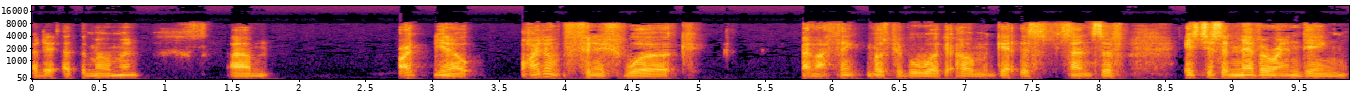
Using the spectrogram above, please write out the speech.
at it at the moment. Um, I, you know, I don't finish work, and I think most people work at home and get this sense of it's just a never-ending,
